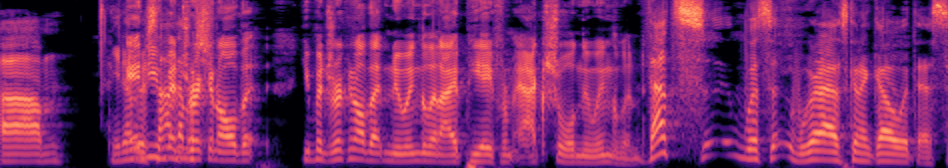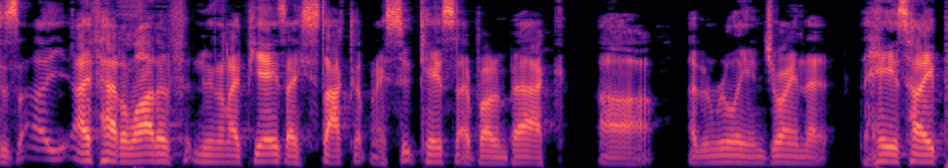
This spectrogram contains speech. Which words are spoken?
Um, you know, and you've been much- drinking all that. You've been drinking all that New England IPA from actual New England. That's was where I was going to go with this. Is I, I've had a lot of New England IPAs. I stocked up my suitcase. I brought them back. Uh, I've been really enjoying that the haze hype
